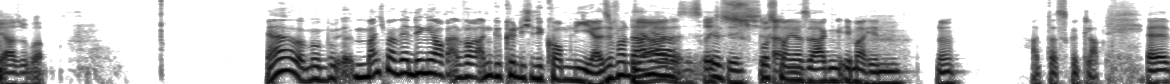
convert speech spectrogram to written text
Ja, super. Ja, manchmal werden Dinge auch einfach angekündigt und die kommen nie. Also von daher Ja, ist, muss man Ähm, ja sagen, immerhin ne, hat das geklappt. Äh,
